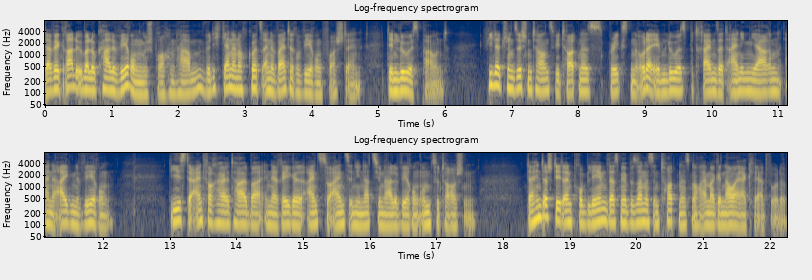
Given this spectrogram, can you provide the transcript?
Da wir gerade über lokale Währungen gesprochen haben, würde ich gerne noch kurz eine weitere Währung vorstellen, den Lewis Pound. Viele Transition Towns wie Totnes, Brixton oder eben Lewis betreiben seit einigen Jahren eine eigene Währung. Die ist der Einfachheit halber in der Regel eins zu eins in die nationale Währung umzutauschen. Dahinter steht ein Problem, das mir besonders in Totnes noch einmal genauer erklärt wurde.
